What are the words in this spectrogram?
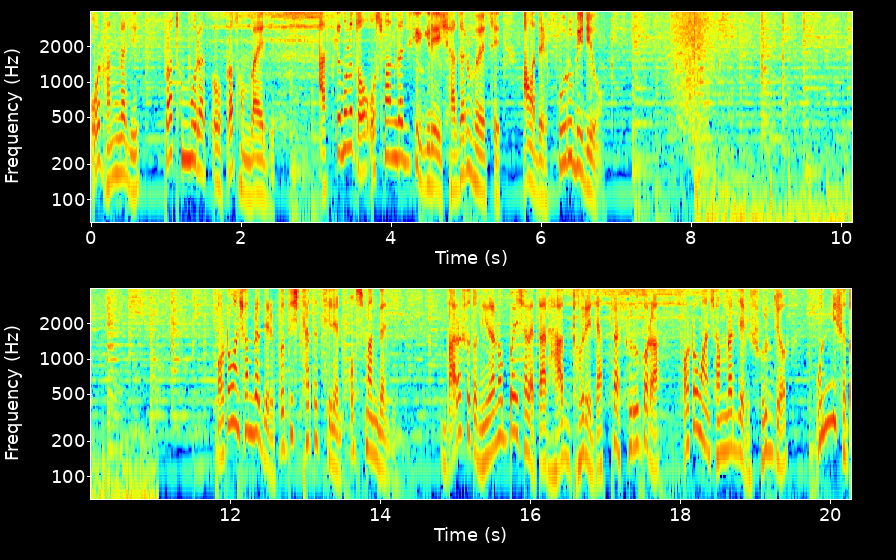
ওরহান গাজী, প্রথম মুরাদ ও প্রথম বায়েজিদ। আজকে মূলত ওসমান গাজীকে ঘিরেই সাজানো হয়েছে আমাদের পুরো ভিডিও। অটোমান সাম্রাজ্যের প্রতিষ্ঠাতা ছিলেন ওসমান গাজী। বারোশত নিরানব্বই সালে তার হাত ধরে যাত্রা শুরু করা অটোমান সাম্রাজ্যের সূর্য উনিশশত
